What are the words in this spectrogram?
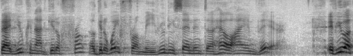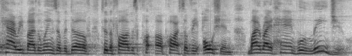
That you cannot get, affront, uh, get away from me. If you descend into hell, I am there. If you are carried by the wings of a dove to the farthest uh, parts of the ocean, my right hand will lead you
